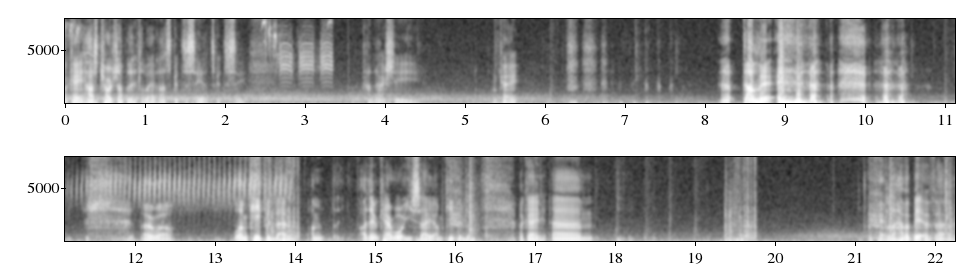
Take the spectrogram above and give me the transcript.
okay, it has charged up a little bit. That's good to see, that's good to see. Can't actually... Okay. Damn it! oh well. Well, I'm keeping them. I'm. I don't care what you say. I'm keeping them. Okay. Um. Okay. Well, I have a bit of uh,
